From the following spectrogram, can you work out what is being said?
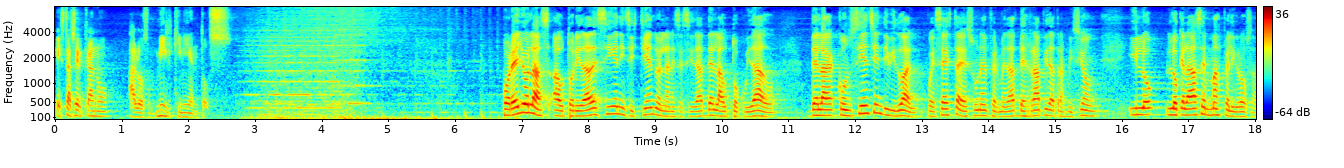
está cercano a los 1.500. Por ello, las autoridades siguen insistiendo en la necesidad del autocuidado, de la conciencia individual, pues esta es una enfermedad de rápida transmisión y lo, lo, que la hace más peligrosa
